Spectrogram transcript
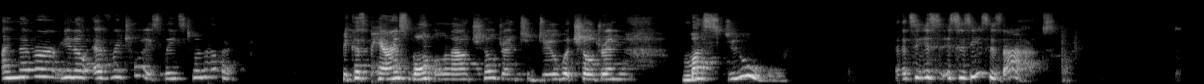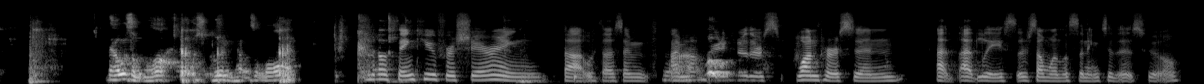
I never, you know, every choice leads to another. Because parents won't allow children to do what children must do. It's, it's, it's as easy as that. That was a lot. That was good. That was a lot. No, thank you for sharing that with us. I'm Wow. I'm pretty sure there's one person at, at least there's someone listening to this who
